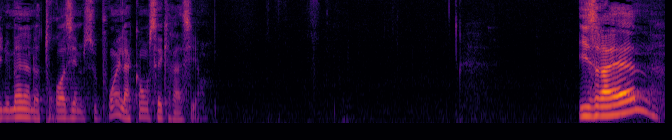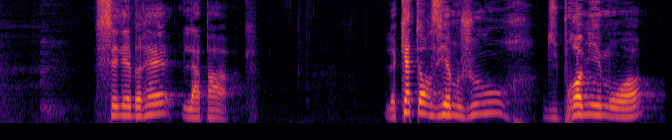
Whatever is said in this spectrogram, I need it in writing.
Qui nous mène à notre troisième sous-point, la consécration. Israël célébrait la Pâque. Le quatorzième jour du premier mois,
